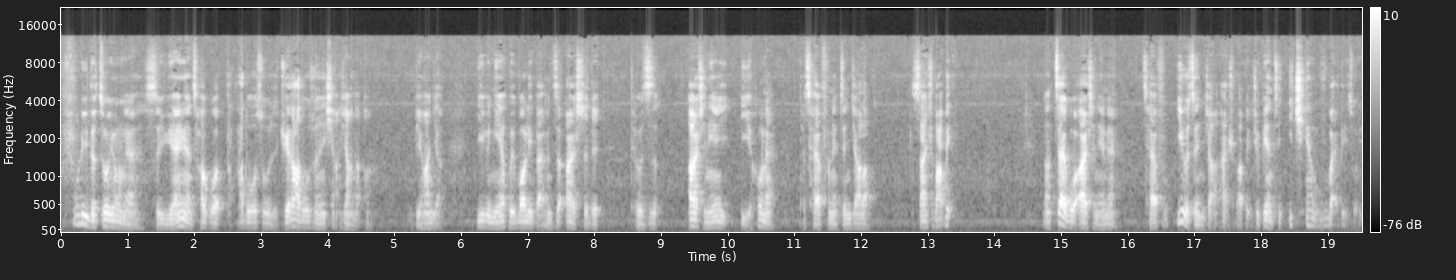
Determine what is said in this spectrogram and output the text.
复利的作用呢是远远超过大多数绝大多数人想象的啊。比方讲，一个年回报率百分之二十的投资，二十年以后呢，他财富呢增加了三十八倍。那再过二十年呢，财富又增加二十八倍，就变成一千五百倍左右。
